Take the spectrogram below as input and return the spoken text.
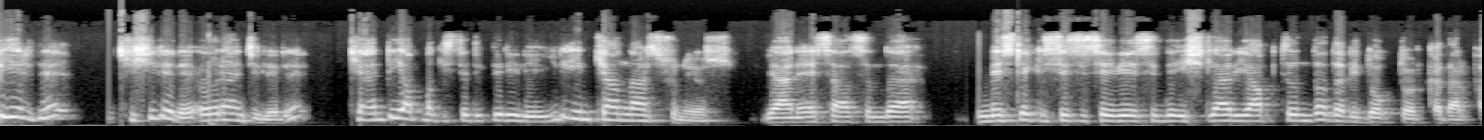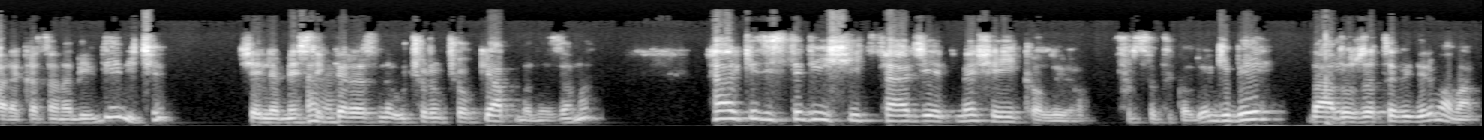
Bir de kişilere, öğrencilere kendi yapmak istedikleriyle ilgili imkanlar sunuyorsun. Yani esasında meslek lisesi seviyesinde işler yaptığında da bir doktor kadar para kazanabildiğin için şeyle meslekler evet. arasında uçurum çok yapmadığın zaman herkes istediği işi tercih etme şeyi kalıyor, fırsatı kalıyor gibi daha da uzatabilirim ama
